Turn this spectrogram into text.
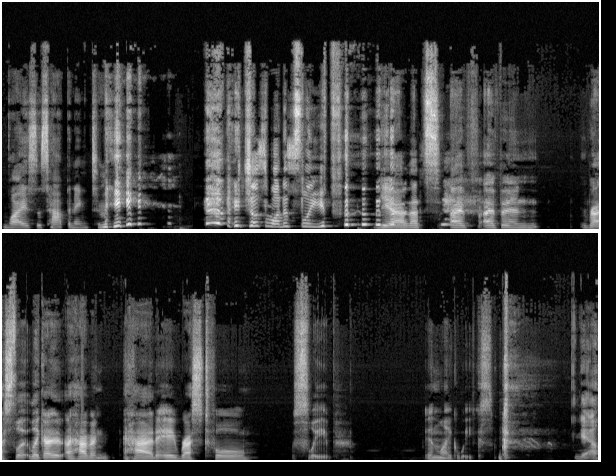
Why is this happening to me? I just want to sleep. yeah, that's I've I've been restless. Like I I haven't had a restful sleep in like weeks. yeah.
